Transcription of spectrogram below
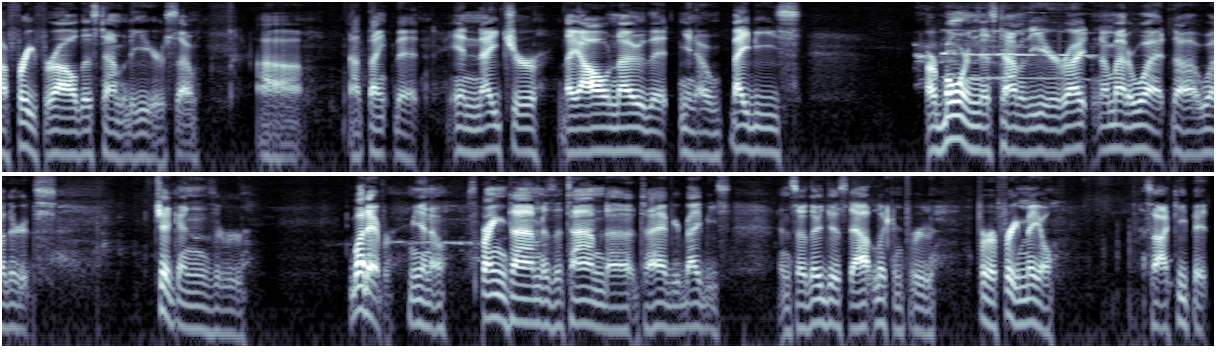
a free for all this time of the year. So uh, I think that in nature they all know that you know babies are born this time of the year, right? No matter what, uh, whether it's chickens or whatever, you know. Springtime is a time to, to have your babies. And so they're just out looking for, for a free meal. So I keep it,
